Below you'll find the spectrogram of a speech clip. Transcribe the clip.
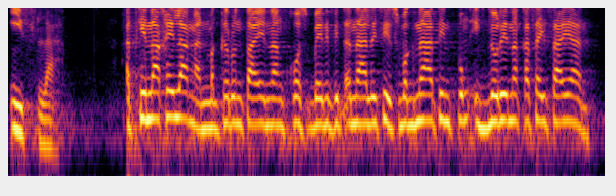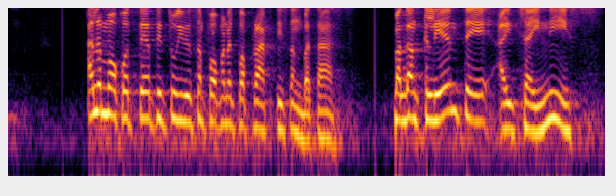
isla. At kinakailangan magkaroon tayo ng cost-benefit analysis. Huwag natin pong ignorin ang kasaysayan. Alam mo ako, 32 years na po ako nagpa-practice ng batas. Pag ang kliyente ay Chinese,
